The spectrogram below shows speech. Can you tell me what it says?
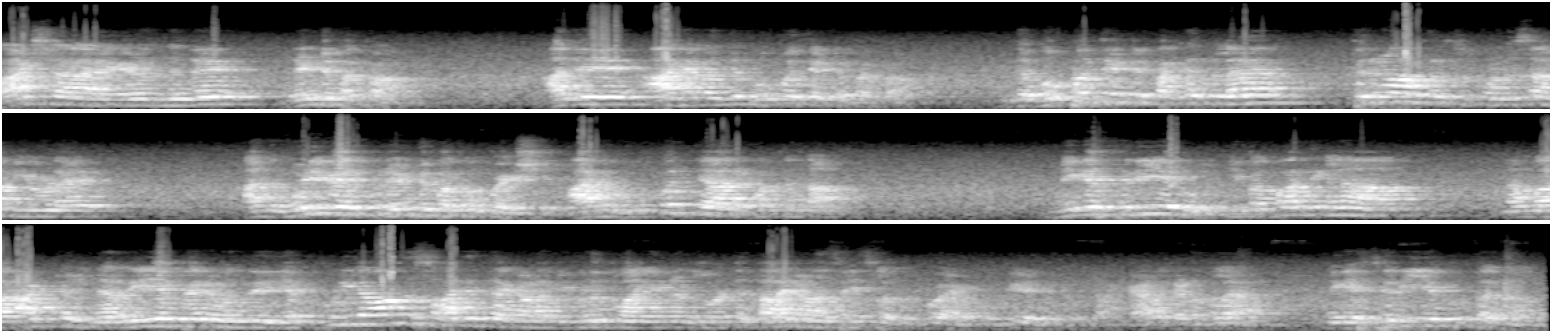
பாட்ஷா எழுந்தது ரெண்டு பக்கம். அது ஆக வந்து முப்பத்தி எட்டு பக்கம். இந்த முப்பத்தி எட்டு பக்கத்துல திருநாவுக்கரசு பொன்னுசாமியோட அந்த மொழிபெயர்ப்பு ரெண்டு பக்கம் போயிடுச்சு. ஆக முப்பத்தி ஆறு பக்கம் தான். மிக சிறிய நூல். இப்ப பாத்தீங்கன்னா நம்ம ஆட்கள் நிறைய பேர் வந்து எப்படியாவது சாகித்ய அகாடமி விருது வாங்கினு சொல்லிட்டு தலைகால சைஸ்ல புக்கு புக்கு எடுத்துட்டு காலகட்டத்துல மிக சிறிய புத்தகம்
